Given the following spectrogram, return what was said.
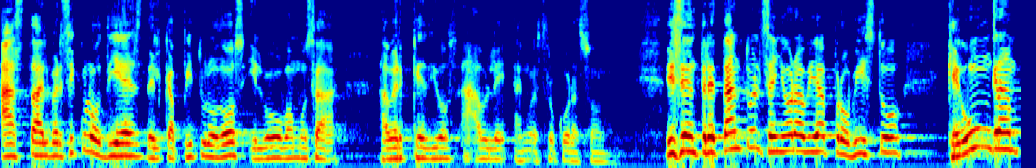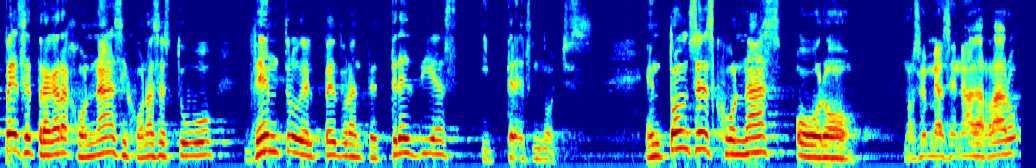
hasta el versículo 10 del capítulo 2 y luego vamos a, a ver que Dios hable a nuestro corazón. Dice, entre tanto el Señor había provisto que un gran pez se tragara a Jonás y Jonás estuvo dentro del pez durante tres días y tres noches. Entonces Jonás oró. No se me hace nada raro,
